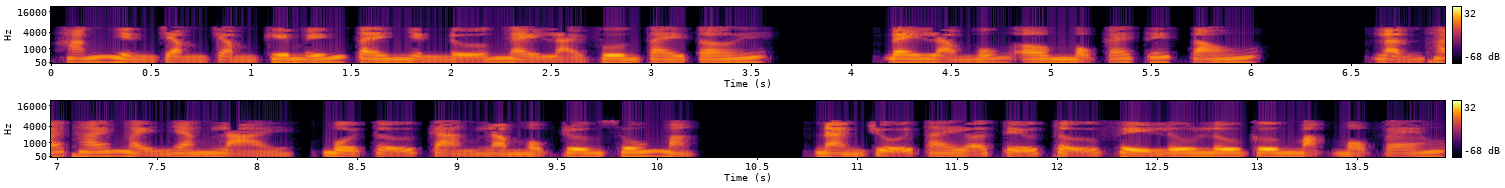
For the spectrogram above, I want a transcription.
Hắn nhìn chậm chậm kim yến tay nhìn nửa ngày lại vương tay tới. Đây là muốn ôm một cái tiết tấu. Lãnh thái thái mày nhăn lại, mùi tử càng là một trương xuống mặt. Nàng chuỗi tay ở tiểu tử phì lưu lưu gương mặt một véo,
